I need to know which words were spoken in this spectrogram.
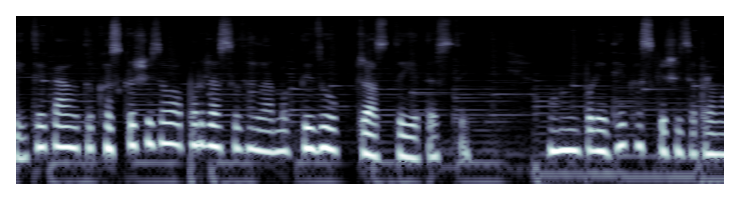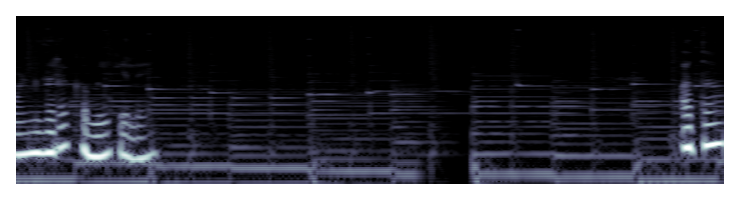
इथे काय होतं खसखशीचा वापर जास्त झाला मग ती झोप जास्त येत असते. म्हणून पण इथे खसखशीचं प्रमाण मी जरा कमी केलंय. आता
